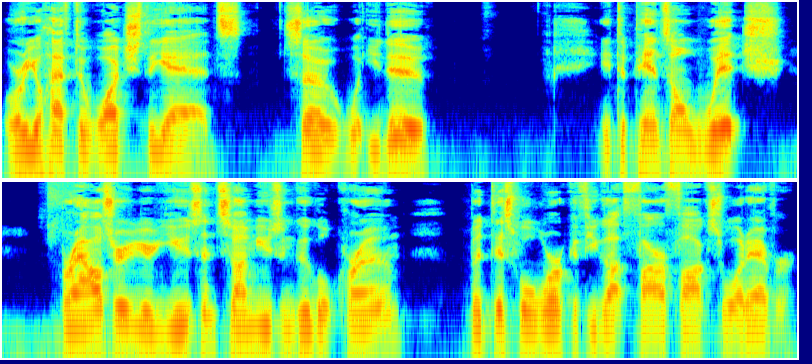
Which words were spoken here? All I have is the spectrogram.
or you'll have to watch the ads. So what you do, it depends on which browser you're using. So I'm using Google Chrome, but this will work if you got Firefox or whatever.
